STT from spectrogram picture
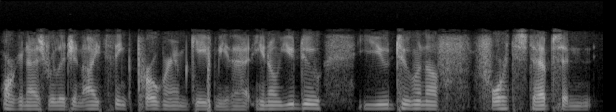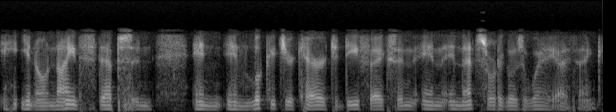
organized religion, I think program gave me that. You know, you do you do enough fourth steps and you know ninth steps and and and look at your character defects and and and that sort of goes away. I think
